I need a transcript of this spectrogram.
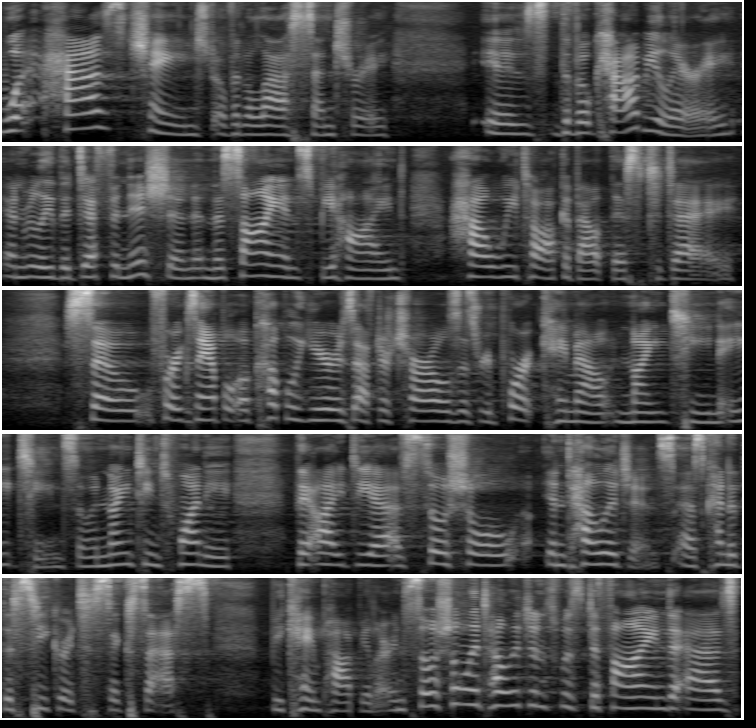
What has changed over the last century is the vocabulary and really the definition and the science behind how we talk about this today. So, for example, a couple years after Charles's report came out in 1918, so in 1920, the idea of social intelligence as kind of the secret to success became popular. And social intelligence was defined as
